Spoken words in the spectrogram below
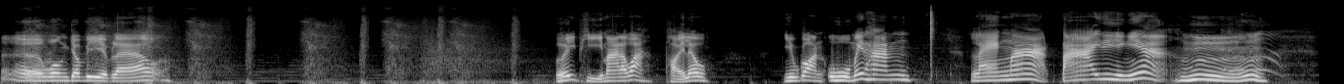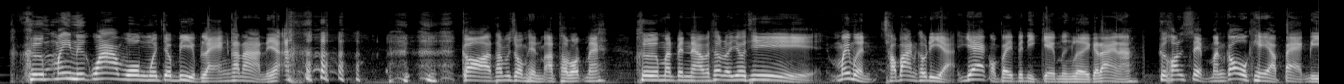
เออ วงจะบีบแล้ว เฮ้ย ผีมาแล้ววะถอยเร็วยิวก่อนโอ้ไม่ทัน แรงมาก ตายดิอย่างเงี้ยหือคือไม่นึกว่าวงมันจะบีบแรงขนาดเนี้ย ก็ท่านผู้ชมเห็นอัธรสไหมคือมันเป็นแนว Battle Royale ที่ไม่เหมือนชาวบ้านเขาดีอะแยกออกไปเป็นอีกเกมหนึ่งเลยก็ได้นะ คือคอนเซปต์มันก็โอเคอะแปลกดี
